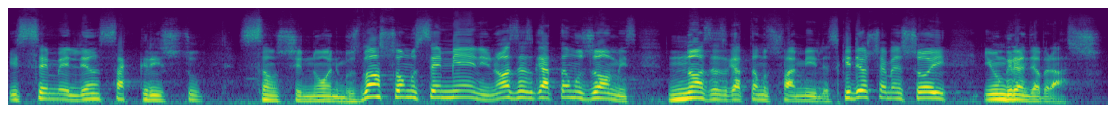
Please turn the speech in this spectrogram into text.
e semelhança a Cristo são sinônimos. Nós somos CMN, nós resgatamos homens, nós resgatamos famílias. Que Deus te abençoe e um grande abraço.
